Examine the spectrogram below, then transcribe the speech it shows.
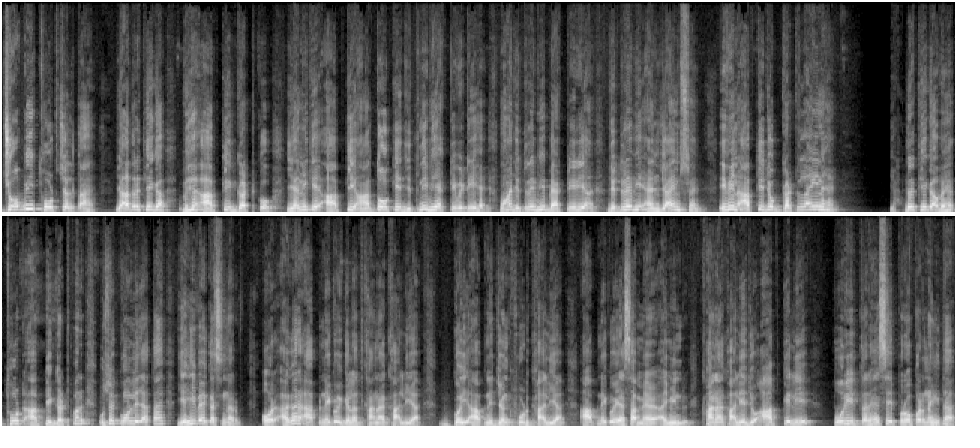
जो भी थॉट चलता है याद रखिएगा, वह आपकी गट को, यानी कि आपकी आंतों की जितनी भी एक्टिविटी है, वहाँ जितने भी बैक्टीरिया जितने भी एंजाइम्स हैं इवन आपकी जो गट लाइन है, याद रखिएगा, वह थोट आपके गट पर, उसे कौन ले जाता है? यही वेगस नर्व और अगर आपने कोई गलत खाना खा लिया, कोई आपने जंक फ़ूड खा लिया, आपने कोई ऐसा आई मीन खाना खा लिया जो आपके लिए पूरी तरह से प्रॉपर नहीं था,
